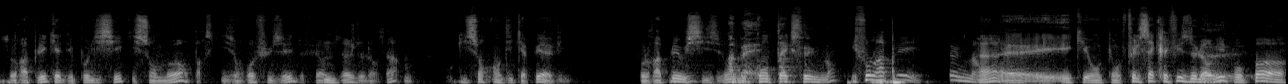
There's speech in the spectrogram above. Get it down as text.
Il faut rappeler qu'il y a des policiers qui sont morts parce qu'ils ont refusé de faire mm. usage de leurs armes ou qui sont handicapés à vie. Il faut le rappeler aussi. Ah ben, contexte. Il faut le rappeler. Hein, et, qui, ont, fait le sacrifice de leur vie pour pas.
